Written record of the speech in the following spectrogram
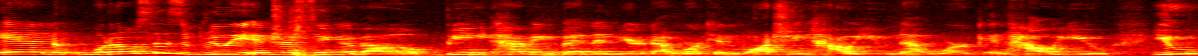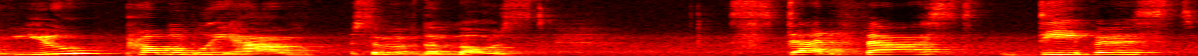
And what else is really interesting about being having been in your network and watching how you network and how you you you probably have some of the most steadfast, deepest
